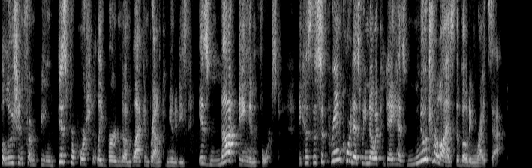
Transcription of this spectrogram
pollution from being disproportionately burdened on Black and Brown communities is not being enforced. Because the Supreme Court, as we know it today, has neutralized the Voting Rights Act.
